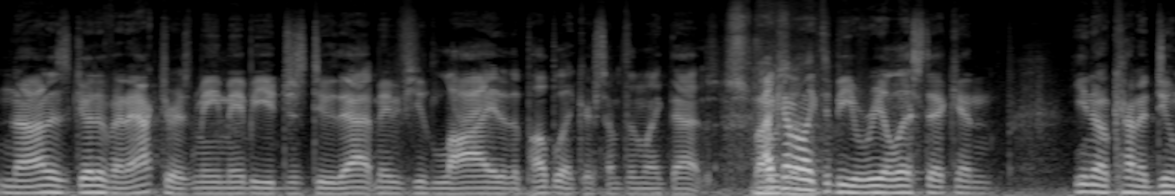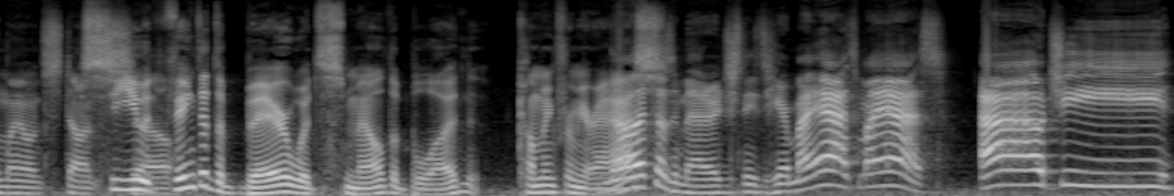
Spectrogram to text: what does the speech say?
not as good of an actor as me, maybe you'd just do that. Maybe if you lie to the public or something like that. I kind so. of like to be realistic and, you know, kind of do my own stunts. See, you so- would think that the bear would smell the blood coming from your ass. No, that doesn't matter. It just needs to hear my ass, my ass. Ouchie.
